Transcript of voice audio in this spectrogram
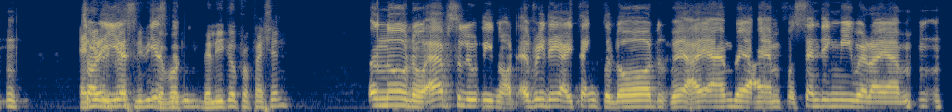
Sorry, yes, leaving yes, the, the legal profession? Uh, no, no, absolutely not. Every day I thank the Lord where I am, where I am, for sending me where I am.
